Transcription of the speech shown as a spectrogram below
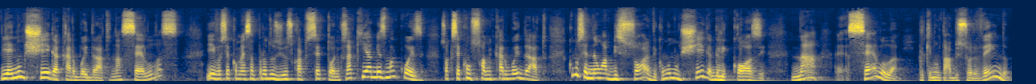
e aí não chega carboidrato nas células e aí você começa a produzir os corpos cetônicos. Aqui é a mesma coisa, só que você consome carboidrato. Como você não absorve, como não chega glicose na é, célula, porque não está absorvendo,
